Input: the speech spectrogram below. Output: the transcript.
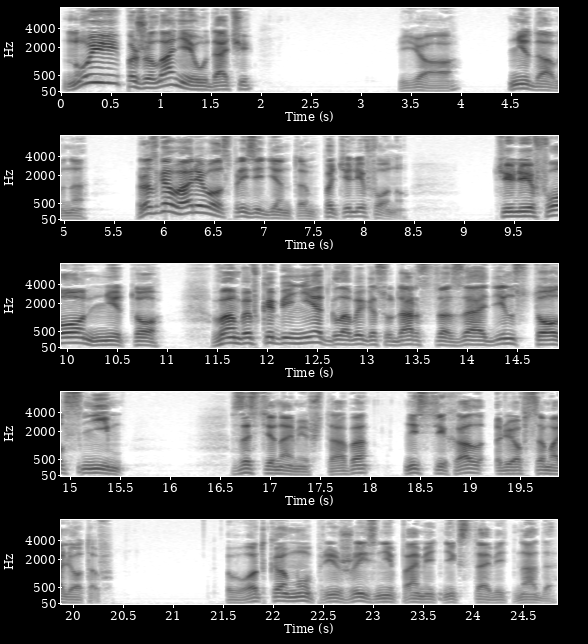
Ну и пожелание удачи. Я недавно разговаривал с президентом по телефону. Телефон не то. Вам бы в кабинет главы государства за один стол с ним. За стенами штаба не стихал рев самолетов. Вот кому при жизни памятник ставить надо.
